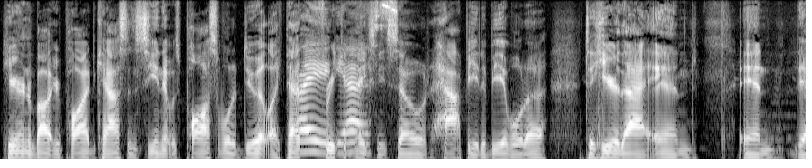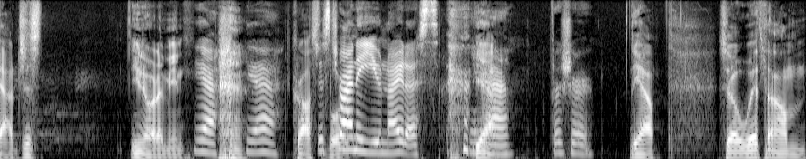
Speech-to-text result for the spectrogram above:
hearing about your podcast and seeing it was possible to do it. Like that Right, freaking makes me so happy to be able to to hear that and and yeah, just you know what I mean. yeah, yeah. Across the just board. trying to unite us. Yeah. for sure. Yeah. So with um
